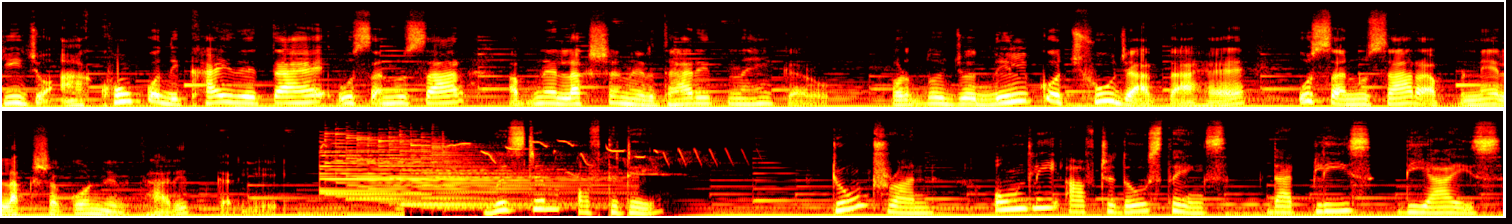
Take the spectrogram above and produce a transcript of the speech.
कि जो आँखों को दिखाई देता है, उस अनुसार अपने लक्ष्य निर्धारित नहीं करो। परंतु जो दिल को छू जाता है, उस अनुसार अपने लक्ष्य को निर्धारित करिए। Wisdom of the day don't run only after those things that please the eyes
